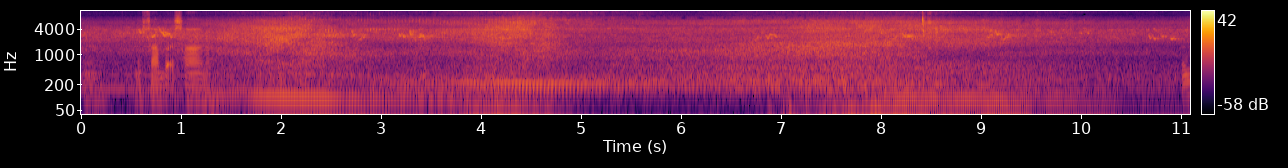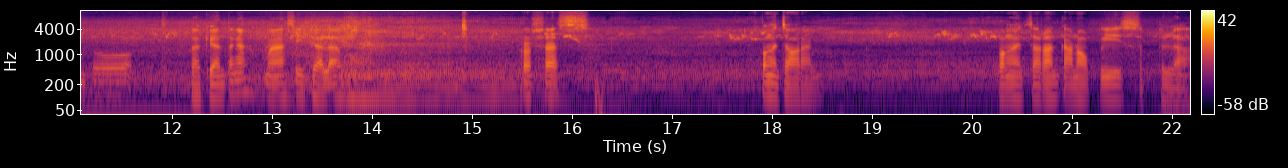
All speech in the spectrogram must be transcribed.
Nah, sampai sana untuk bagian tengah masih dalam proses pengecoran. Pengecoran kanopi sebelah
